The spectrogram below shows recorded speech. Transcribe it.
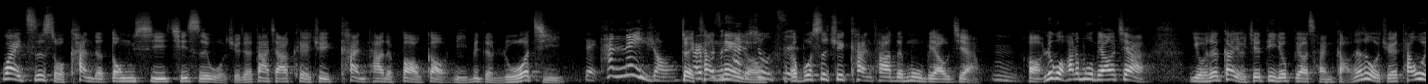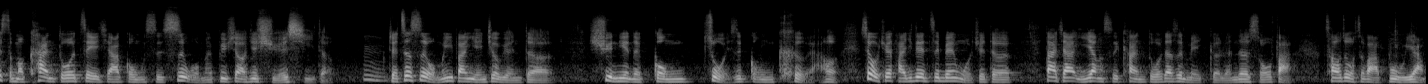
外资所看的东西，其实我觉得大家可以去看它的报告里面的逻辑，对，看内容，对，看内容，而不是去看它的目标价。嗯，好，如果它的目标价。有的高有些低就不要参考，但是我觉得他为什么看多这一家公司，是我们必须要去学习的。嗯，对，这是我们一般研究员的训练的工作，也是功课。然后，所以我觉得台积电这边，我觉得大家一样是看多，但是每个人的手法操作手法不一样。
